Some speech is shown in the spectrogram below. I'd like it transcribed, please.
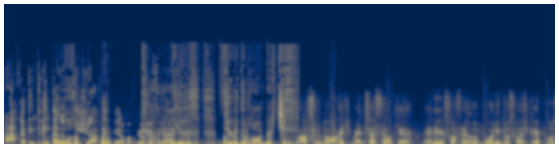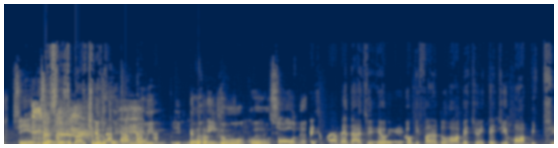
já? O cara tem 30 Porra. anos já vai ganhar uma biografia. Caralho. Filme do Robert. O nosso filme do Robert Pattinson ia ser o quê? Ele sofrendo bullying dos fãs de Crepúsculo? Sim, ele fãs do Batman. indo comprar pão e, morrendo com o sol, né? Deixa eu falar a verdade. Eu, eu falando do Hobbit, eu entendi Hobbit.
